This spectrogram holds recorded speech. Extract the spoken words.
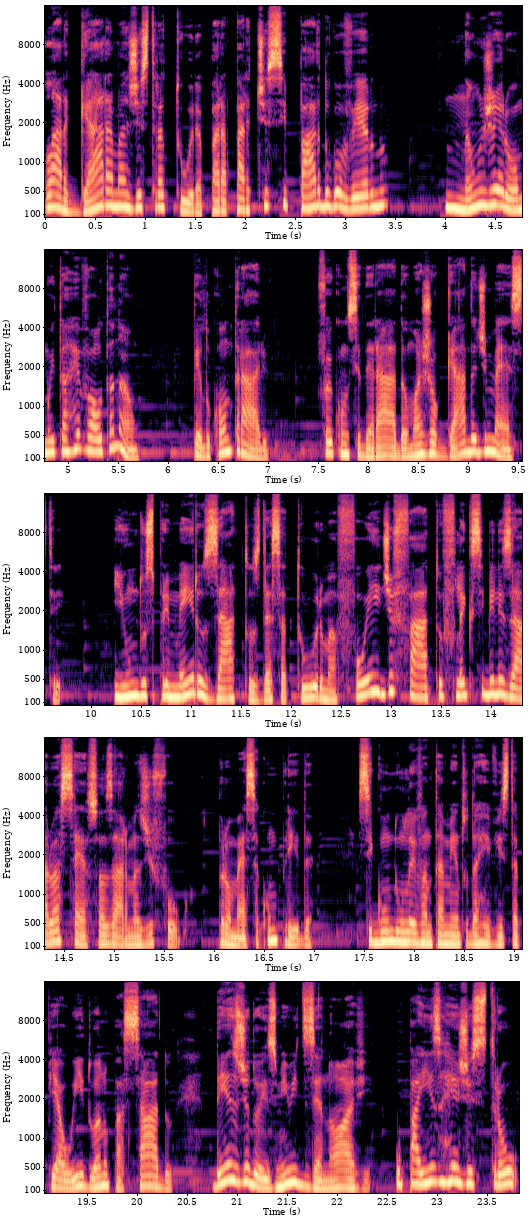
largar a magistratura para participar do governo não gerou muita revolta, não. Pelo contrário, foi considerada uma jogada de mestre. E um dos primeiros atos dessa turma foi, de fato, flexibilizar o acesso às armas de fogo. Promessa cumprida. Segundo um levantamento da revista Piauí do ano passado, desde 2019, o país registrou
